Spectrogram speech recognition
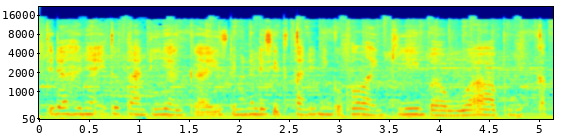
tidak hanya itu tadi ya guys. Di mana di situ tadi Ningkoko lagi bawa buket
